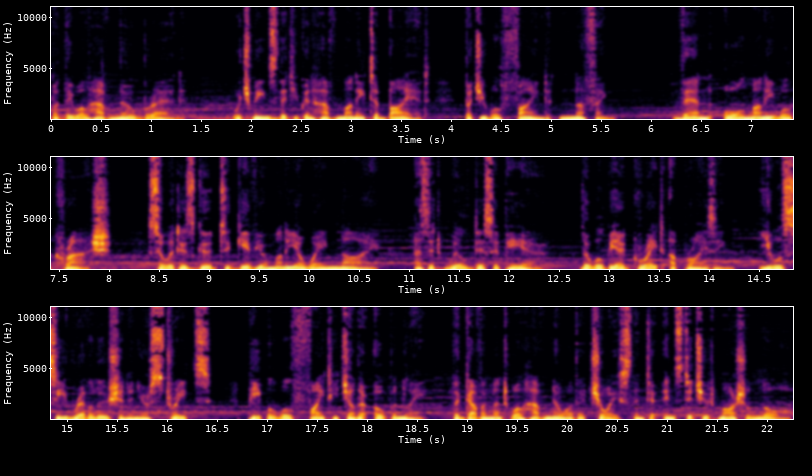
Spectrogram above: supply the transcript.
but they will have no bread, which means that you can have money to buy it, but you will find nothing. Then all money will crash, so it is good to give your money away now, as it will disappear. There will be a great uprising. You will see revolution in your streets. People will fight each other openly the government will have no other choice than to institute martial law.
